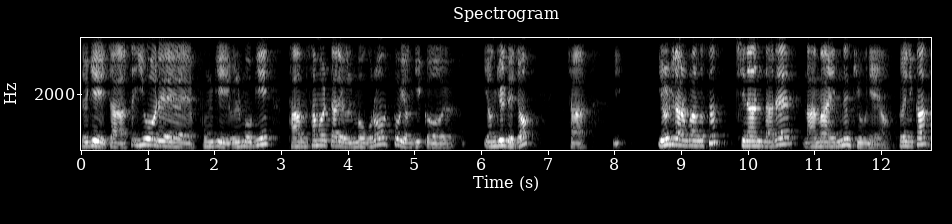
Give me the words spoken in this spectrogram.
여기, 자, 2월에 봉기, 을목이 다음 3월 달에 을목으로 또 연기, 그, 연결되죠. 자, 이, 여기라고 하는 것은 지난달에 남아 있는 기운이에요. 그러니까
